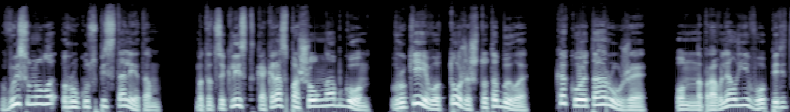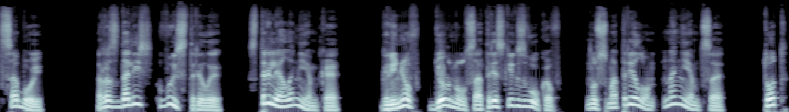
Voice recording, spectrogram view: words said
высунула руку с пистолетом. Мотоциклист как раз пошел на обгон, в руке его тоже что-то было, какое-то оружие. Он направлял его перед собой. Раздались выстрелы, стреляла немка. Гринев дернулся от резких звуков, но смотрел он на немца. Тот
